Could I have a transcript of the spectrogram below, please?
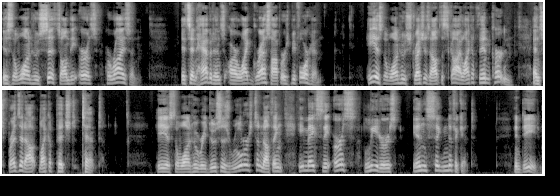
is the one who sits on the earth's horizon. Its inhabitants are like grasshoppers before him. He is the one who stretches out the sky like a thin curtain and spreads it out like a pitched tent. He is the one who reduces rulers to nothing. He makes the earth's leaders insignificant. Indeed,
